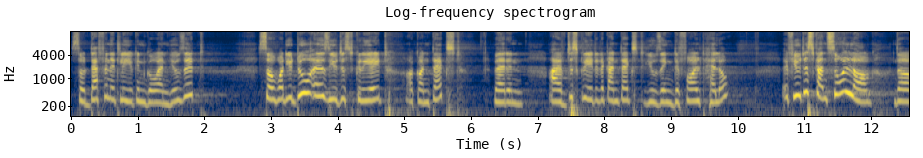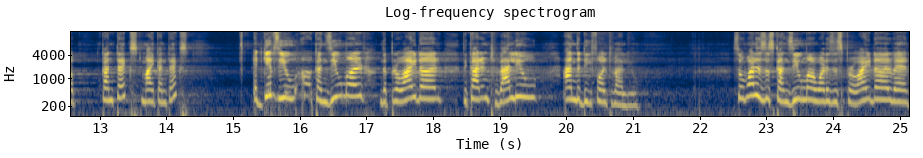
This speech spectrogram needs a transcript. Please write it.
So definitely you can go and use it. So what you do is you just create a context wherein I have just created a context using default hello. if you just console log the context, my context, it gives you a consumer, the provider, the current value, and the default value. So what is this consumer? What is this provider? Where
